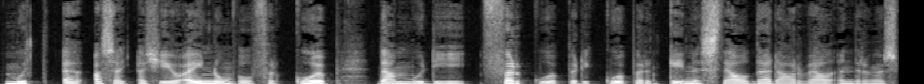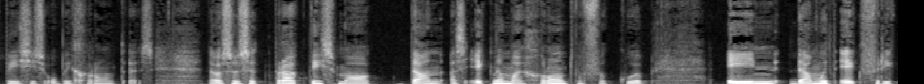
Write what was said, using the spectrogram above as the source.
moet uh, as as jy jou eiendom wil verkoop, dan moet die verkoper die koper in kennis stel dat daar wel indringer spesies op die grond is. Nou as ons dit prakties maak, dan as ek nou my grond wil verkoop en dan moet ek vir die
